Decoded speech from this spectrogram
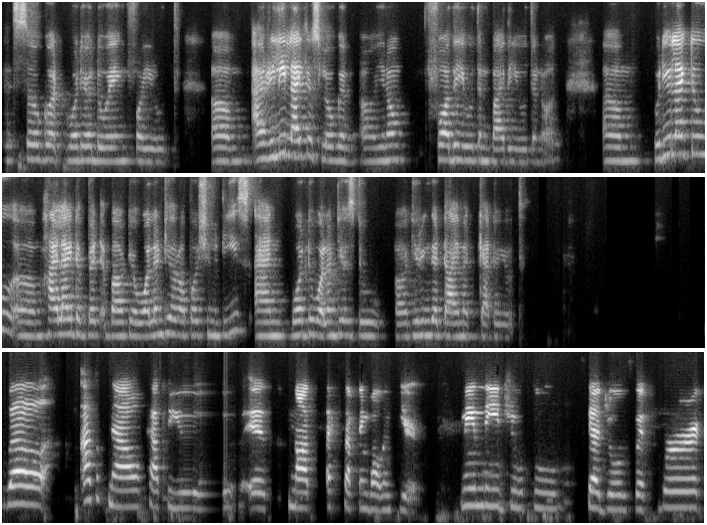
It's so good what you're doing for youth. Um, I really like your slogan, uh, you know, for the youth and by the youth and all. Um, would you like to um, highlight a bit about your volunteer opportunities and what do volunteers do uh, during their time at Kato Youth? Well, as of now, Kato Youth is not accepting volunteers, mainly due to schedules with work,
